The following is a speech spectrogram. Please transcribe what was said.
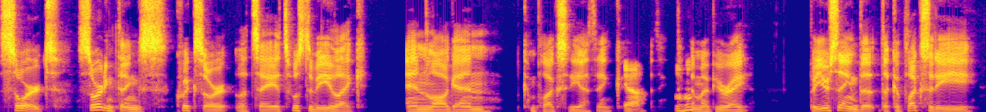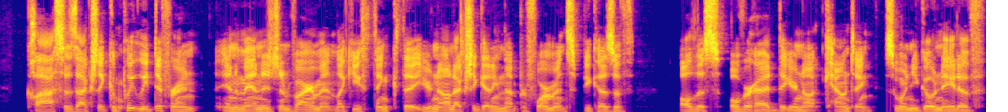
sort, sorting things, quick sort, let's say, it's supposed to be like n log n complexity, I think. Yeah. I think mm-hmm. that might be right. But you're saying that the complexity class is actually completely different in a managed environment. Like you think that you're not actually getting that performance because of all this overhead that you're not counting. So when you go native,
